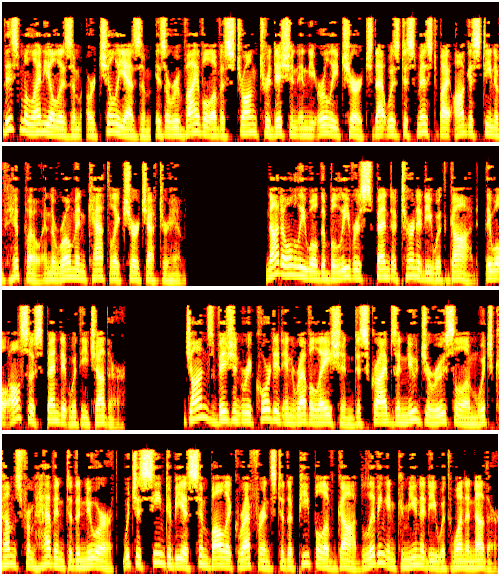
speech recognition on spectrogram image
This millennialism or chiliasm is a revival of a strong tradition in the early Church that was dismissed by Augustine of Hippo and the Roman Catholic Church after him. Not only will the believers spend eternity with God, they will also spend it with each other. John's vision recorded in Revelation describes a new Jerusalem which comes from heaven to the new earth, which is seen to be a symbolic reference to the people of God living in community with one another.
